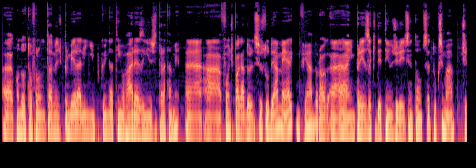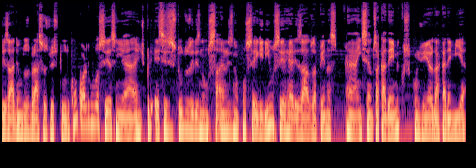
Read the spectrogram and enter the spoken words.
é, quando eu estou falando do tratamento de primeira linha, porque eu ainda tenho várias linhas de tratamento. É, a fonte pagadora desse estudo é a América, enfim, a, droga, a, empresa que detém os direitos então do cetuximab, utilizado em um dos braços do estudo. Concordo com você, assim, a gente, esses estudos eles não, eles não conseguem conseguiriam ser realizados apenas é, em centros acadêmicos, com dinheiro da academia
